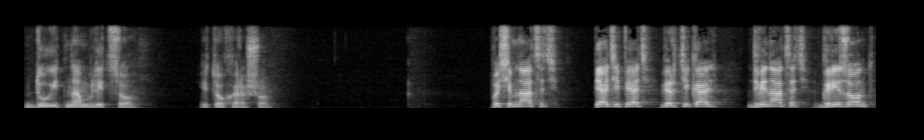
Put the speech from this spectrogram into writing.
дует нам в лицо. И то хорошо. 18, 5,5, вертикаль, 12, горизонт.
